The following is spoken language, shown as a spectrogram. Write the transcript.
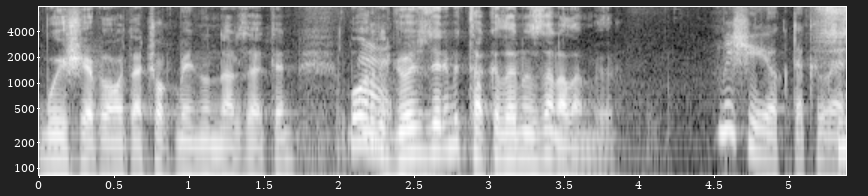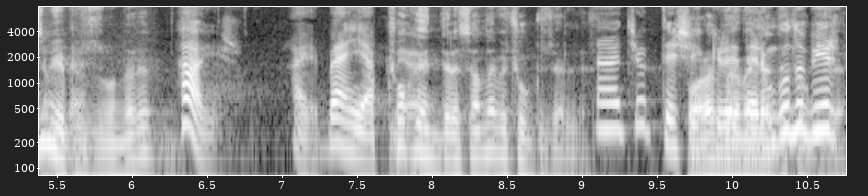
bu işi yapmaktan çok memnunlar zaten. Bu arada Evet. gözlerimi takılarınızdan alamıyorum. Bir şey yok takılarımda. Siz mi yapıyorsunuz bunları? Hayır. Hayır ben Çok yapmıyorum. enteresanlar ve çok güzeller. Ha, çok teşekkür ederim. çok Bunu bir güzel.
